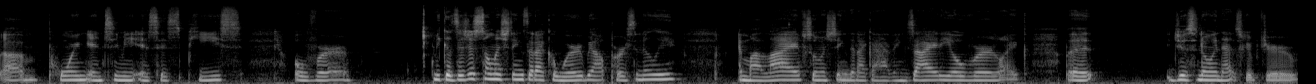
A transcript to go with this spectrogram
um, pouring into me is his peace over because there's just so much things that i could worry about personally in my life so much things that i could have anxiety over like but just knowing that scripture,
